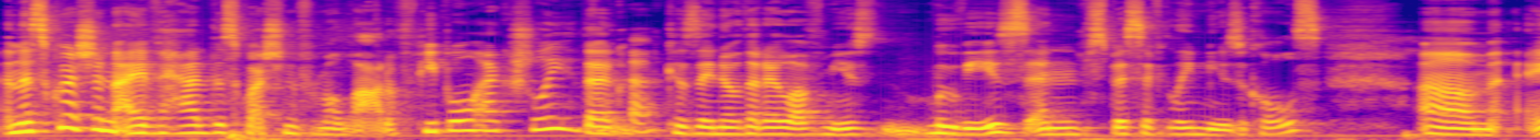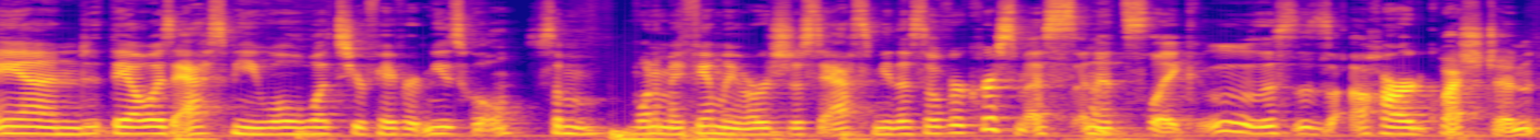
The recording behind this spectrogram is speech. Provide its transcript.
and this question, I've had this question from a lot of people actually, that Okay. because they know that I love mus- movies and specifically musicals, um, and they always ask me, "Well, what's your favorite musical?" Some one of my family members just asked me this over Christmas, and it's like, "Ooh, this is a hard question,"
